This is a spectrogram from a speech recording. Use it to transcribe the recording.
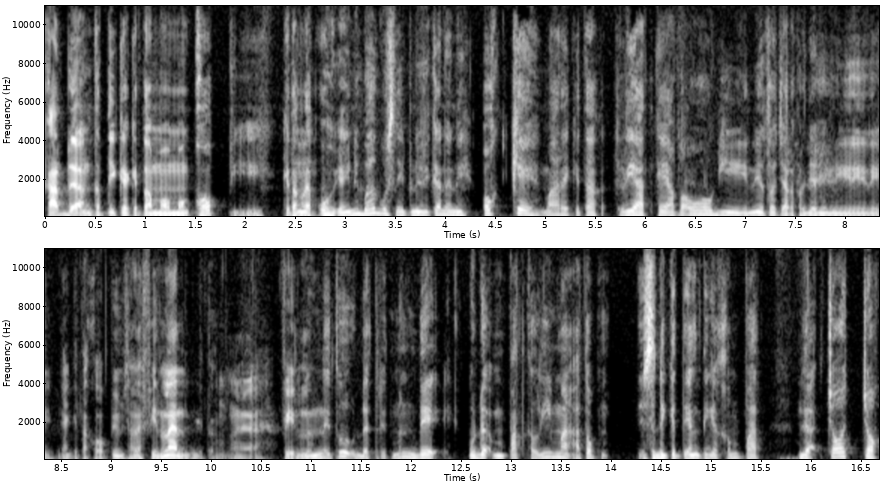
Kadang ketika kita mau mengcopy, kita ngeliat, oh yang ini bagus nih pendidikannya nih. Oke, mari kita lihat kayak apa. Oh gini atau cara kerjanya gini gini. gini. Yang kita copy misalnya Finland gitu. Ya. Finland itu udah treatment D, udah 4 ke 5 atau sedikit yang 3 ke 4. Nggak cocok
